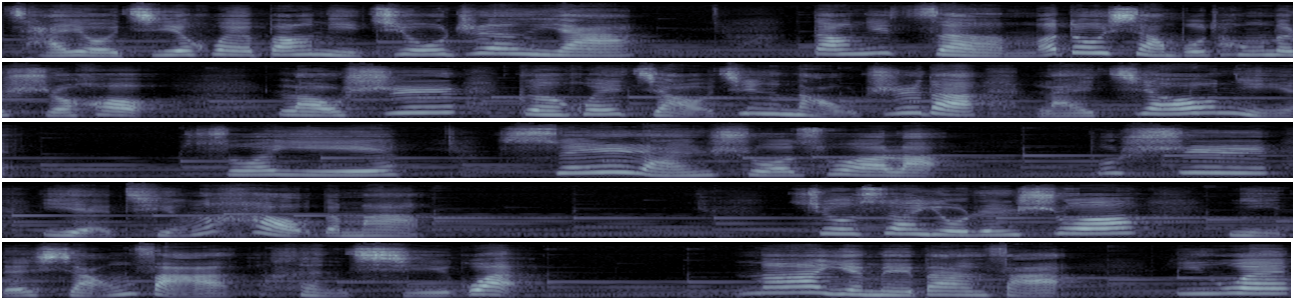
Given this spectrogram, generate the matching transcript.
才有机会帮你纠正呀。当你怎么都想不通的时候，老师更会绞尽脑汁的来教你。所以，虽然说错了，不是也挺好的吗？就算有人说你的想法很奇怪。那也没办法，因为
